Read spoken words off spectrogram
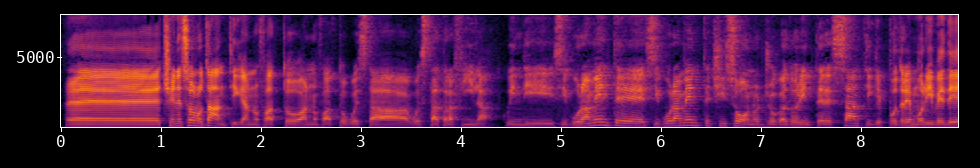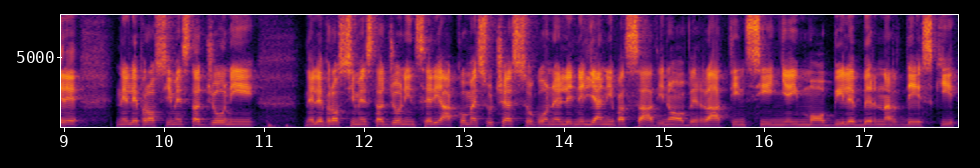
Eh, ce ne sono tanti che hanno fatto, hanno fatto questa, questa, trafila, quindi sicuramente, sicuramente, ci sono giocatori interessanti che potremo rivedere nelle prossime stagioni, nelle prossime stagioni in Serie A, come è successo con, negli anni passati, no? Verratti, Insigne, Immobile, Bernardeschi,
